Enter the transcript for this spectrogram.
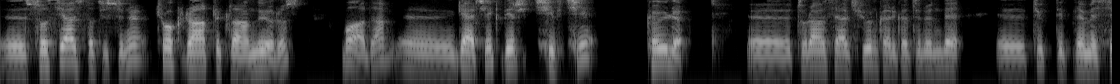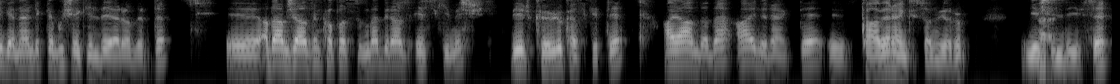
e, sosyal statüsünü çok rahatlıkla anlıyoruz. Bu adam e, gerçek bir çiftçi köylü. E, Turan Selçuk'un karikatüründe e, Türk diplemesi genellikle bu şekilde yer alırdı. E, adamcağızın kafasında biraz eskimiş bir köylü kasketi. Ayağında da aynı renkte, e, kahverengi sanıyorum, yeşil evet. değilse.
